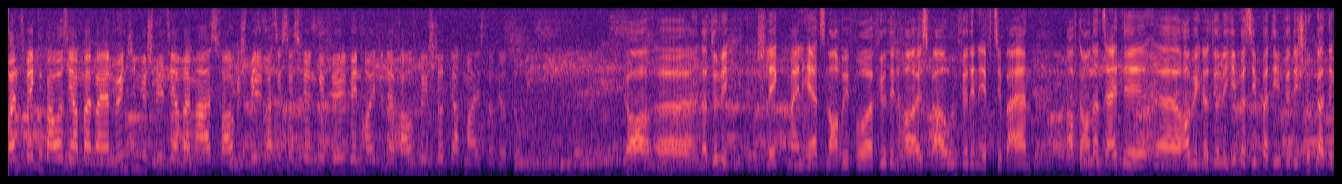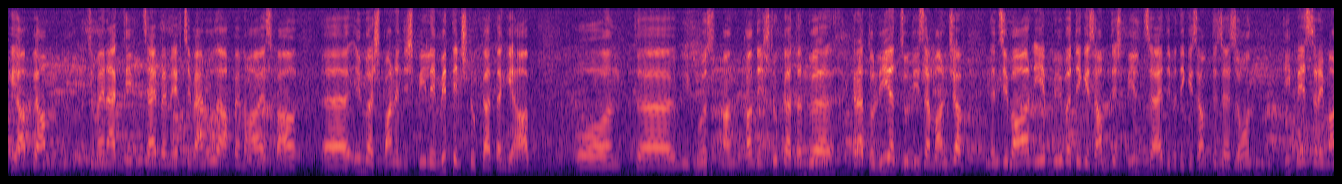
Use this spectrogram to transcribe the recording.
Franz Beckenbauer, Sie haben bei Bayern München gespielt, Sie haben beim HSV gespielt. Was ist das für ein Gefühl, wenn heute der VfB Stuttgart Meister wird? Ja, äh, natürlich schlägt mein Herz nach wie vor für den HSV und für den FC Bayern. Auf der anderen Seite äh, habe ich natürlich immer Sympathien für die Stuttgarter gehabt. Wir haben zu meiner aktiven Zeit beim FC Bayern oder auch beim HSV äh, immer spannende Spiele mit den Stuttgartern gehabt. Und äh, ich muss, man kann den Stuttgartern nur gratulieren zu dieser Mannschaft, denn sie waren eben über die gesamte Spielzeit, über die gesamte Saison die bessere Mannschaft.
